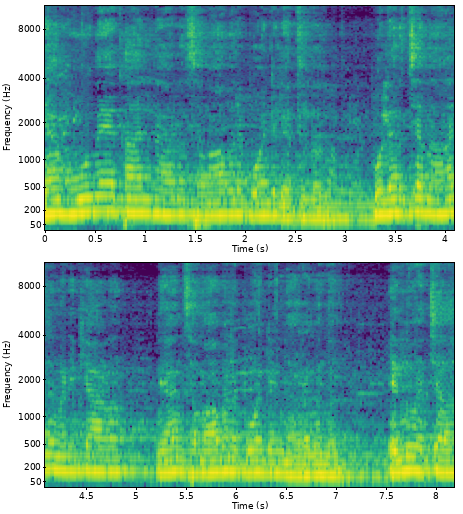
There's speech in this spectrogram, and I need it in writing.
ഞാൻ മൂന്നേ കാലിനാണ് സമാപന പോയിന്റിൽ എത്തുന്നത്. പുലർച്ചെ നാല് മണിക്കാണ് ഞാൻ സമാപന പോയിന്റിൽ നിന്ന് ഇറങ്ങുന്നത്. എന്ന് വെച്ചാൽ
